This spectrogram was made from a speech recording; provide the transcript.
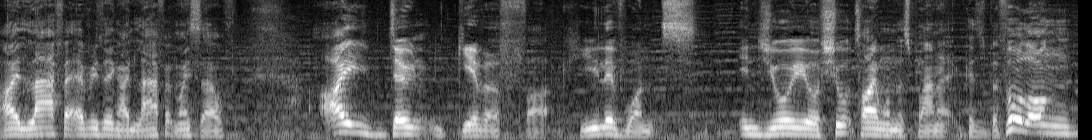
I laugh at everything. I laugh at myself. I don't give a fuck. You live once. Enjoy your short time on this planet, because before long,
